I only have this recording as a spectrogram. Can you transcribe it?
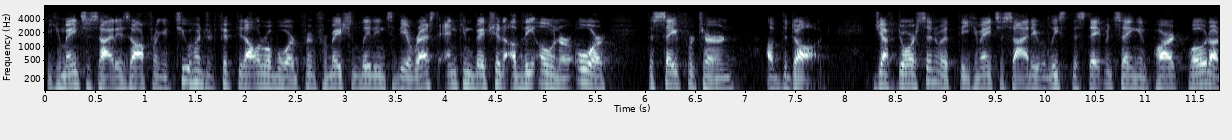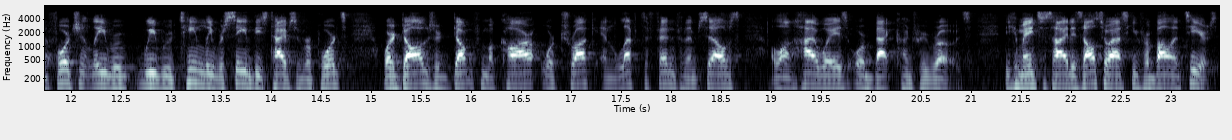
The Humane Society is offering a $250 reward for information leading to the arrest and conviction of the owner or the safe return of the dog. Jeff Dorson with the Humane Society released the statement saying in part, quote, unfortunately, we routinely receive these types of reports where dogs are dumped from a car or truck and left to fend for themselves along highways or backcountry roads. The Humane Society is also asking for volunteers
